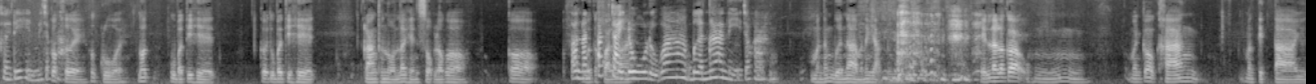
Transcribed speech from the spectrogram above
เคยได้เห็นไหมเจ้าๆก็ค่ะเคยก็กลัวรถอุบัติเหตุ เกิดอุบัติเหตุ กลางถนนแล้วเห็นศพแล้วก็ก็ ตอนนั้นเหมืกับตั้งฝัใจร้ายดูหรือว่าเบือนหน้าหนีเจ้าค่ะ มันทั้งเบื่อหน้ามันทั้งอยากดู เห็นแล้วแล้วก็อื้อหือมันก็ค้างมันติดตาอยู่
